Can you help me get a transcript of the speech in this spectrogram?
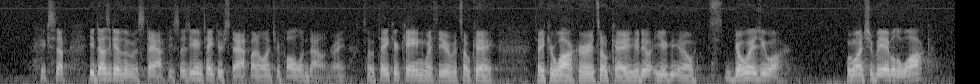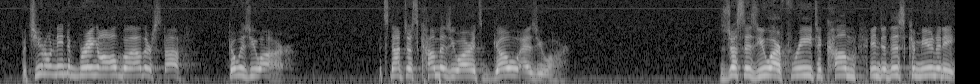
except he does give them a staff. He says, You can take your staff. I don't want you falling down, right? So take your cane with you. It's okay. Take your walker. It's okay. You, do, you, you know, go as you are. We want you to be able to walk, but you don't need to bring all the other stuff. Go as you are. It's not just come as you are, it's go as you are. Just as you are free to come into this community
